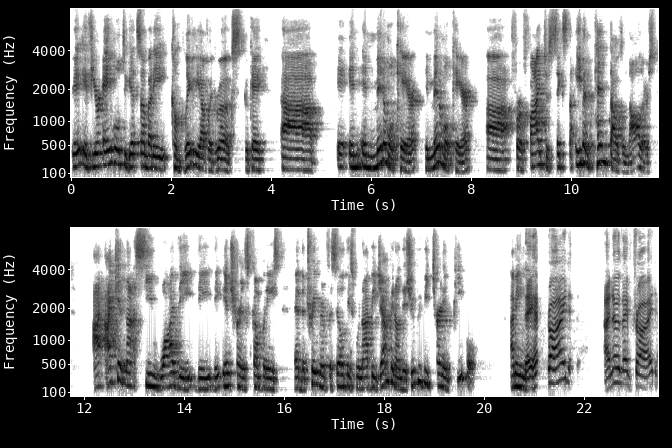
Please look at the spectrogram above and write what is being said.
if you're able to get somebody completely off of drugs, okay, uh, in, in minimal care, in minimal care, uh, for five to six, even ten thousand dollars, I, I cannot see why the, the the insurance companies and the treatment facilities would not be jumping on this. You could be turning people. I mean, they have tried. I know they've tried.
